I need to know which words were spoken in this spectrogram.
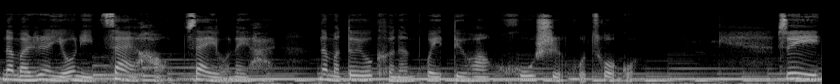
那么任由你再好再有内涵，那么都有可能被对方忽视或错过。所以，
